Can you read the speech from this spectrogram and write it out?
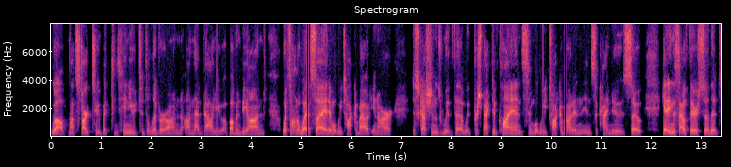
well not start to but continue to deliver on on that value above and beyond what's on the website and what we talk about in our discussions with uh, with prospective clients and what we talk about in in Sakai News. So getting this out there so that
